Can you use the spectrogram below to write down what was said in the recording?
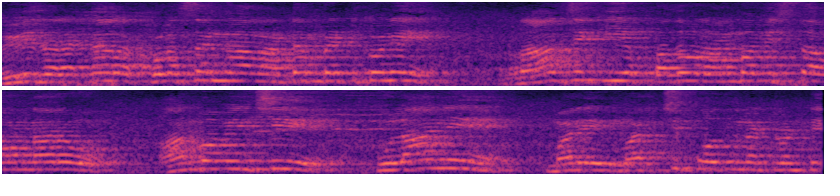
వివిధ రకాల కుల సంఘాలను అడ్డం పెట్టుకొని రాజకీయ పదవులు అనుభవిస్తూ ఉన్నారు. అనుభవించి కులాన్ని మరి మర్చిపోతున్నటువంటి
